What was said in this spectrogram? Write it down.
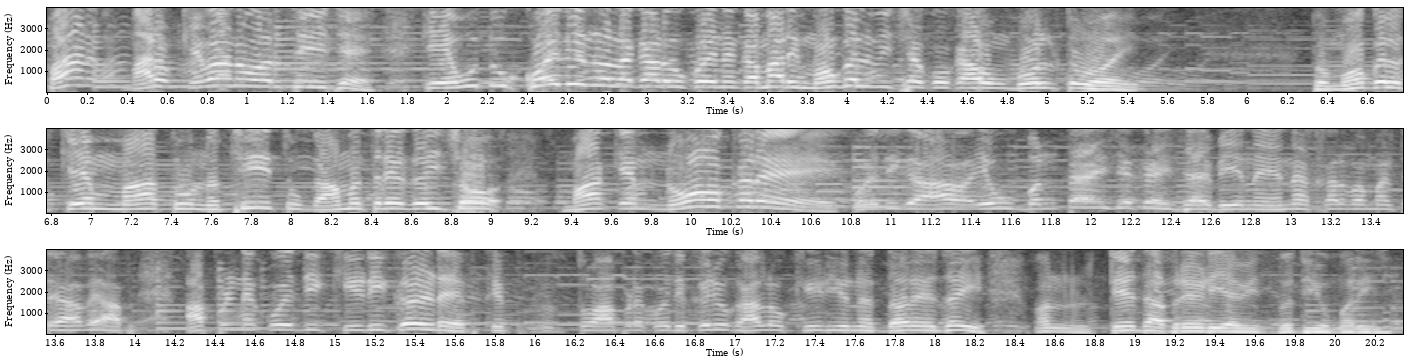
પણ મારો કહેવાનો અર્થ એ છે કે એવું દુઃખ કોઈ દી ન લગાડવું કોઈને કે અમારી મોગલ વિશે કોઈક આવું બોલતું હોય. તો મોગલ કેમ માં તું નથી? તું ગામત્રે ગઈ છો? માં કેમ નો કરે? કોઈ દી એવું બનતા છે કઈ સાહેબ? એને એના કરવા માટે આવે? આપ- આપણને કોઈ દી કીડી કરડે? કે તો આપણે કોઈ દી કર્યું કે હાલો કીડીઓને દરે જઈ અને તેજા બ્રેડી આવી બધી મરી જાય.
